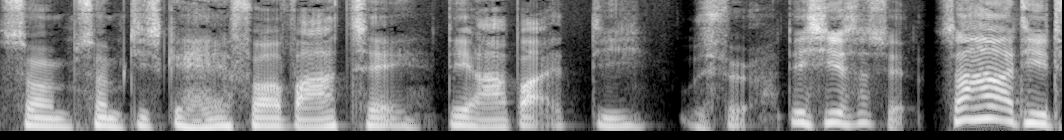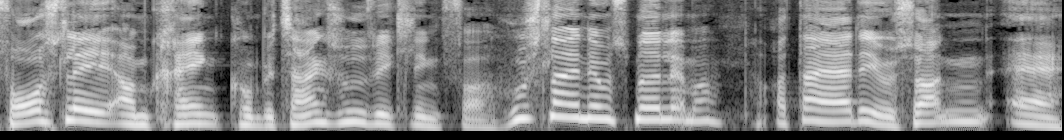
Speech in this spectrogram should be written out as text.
som, som de skal have for at varetage det arbejde, de udfører. Det siger sig selv. Så har de et forslag omkring kompetenceudvikling for huslejenævnsmedlemmer, og der er det jo sådan, at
